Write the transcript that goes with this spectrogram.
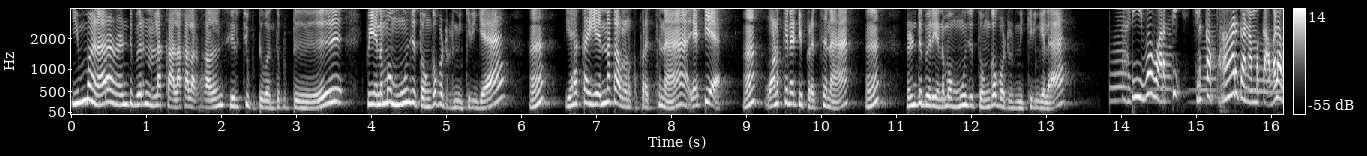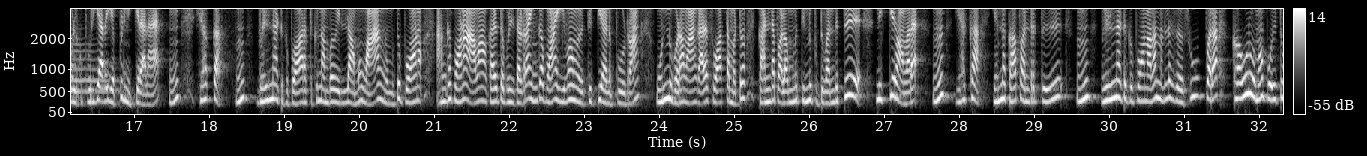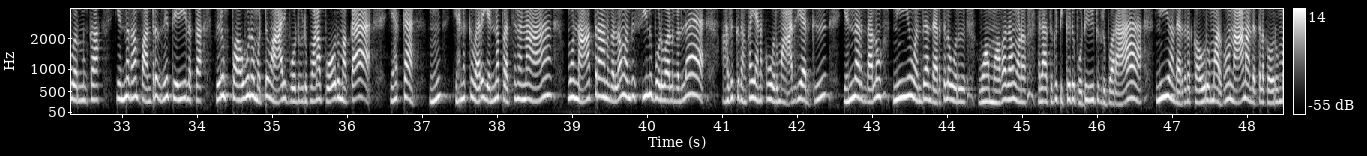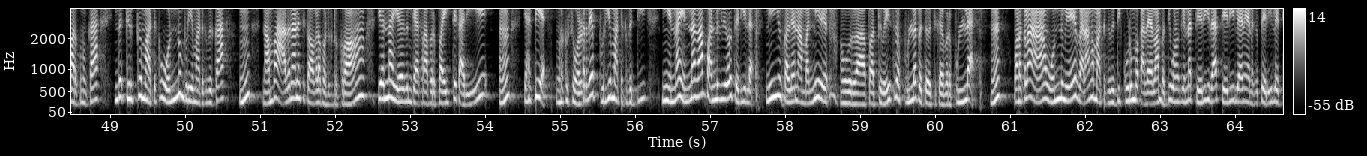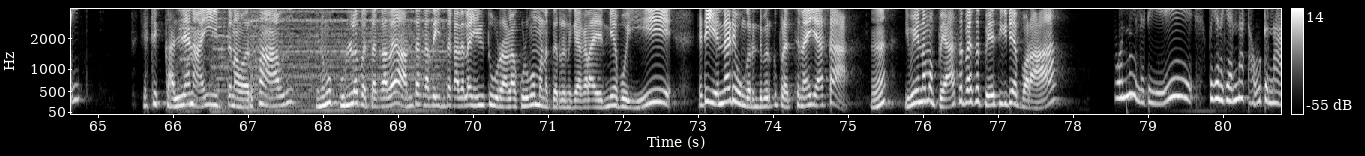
இம்மா நேரம் ரெண்டு பேரும் நல்லா கல கல கலன்னு சிரிச்சு விட்டு வந்துவிட்டு இப்போ என்னமோ மூஞ்ச தொங்கப்பட்டுட்டு நிற்கிறீங்க ஆ? ஏக்கா என்னக்கா உனக்கு பிரச்சனை? எட்டிய? ஆ? உனக்கு என்னட்டி பிரச்சனை? ஆ? ரெண்டு பேரும் என்னமோ மூஞ்ச தொங்கப்பட்டுட்டு நிற்கிறீங்களே அடி இவ ஒருத்தி. ஏக்கா பாருக்கா நமக்கு அவளை அவளுக்கு புரியாத எப்படி நிக்கிறாள? ம் ஏக்கா ம் வெளிநாட்டுக்கு போறதுக்கு நம்ம இல்லாம மட்டும் போனோம். அங்க போனா அவன் கழுத்தை பிடிச்சி தடுறான் இங்க போனா இவன் திட்டி அனுப்பி விடுறான் ஒண்ணு கூட வாங்காத சோத்தை மட்டும் கண்ட பழம்னு தின்னுபிட்டு வந்துட்டு நிக்கிறான் வர ம் ஏக்கா என்னக்கா பண்றது? ம் வெளிநாட்டுக்கு போனாலும் நல்ல சூப்பரா கௌரவமா போயிட்டு வரணும்க்கா. என்னதான் பண்ணுறதுனே தெரியலக்கா. வெறும் பவுனை மட்டும் வாரி போட்டுக்கிட்டு போனா போதுமாக்கா. ஏக்கா ம் எனக்கு வேற என்ன பிரச்சனைனா உன் நாத்திரானுங்கெல்லாம் வந்து சீனு போடுவாளுங்கல்ல அதுக்கு தான்க்கா எனக்கு ஒரு மாதிரியா இருக்கு. என்ன இருந்தாலும் நீயும் வந்து அந்த இடத்துல ஒரு உன் மவ தான் உன எல்லாத்துக்கும் டிக்கெட் போட்டு இழுத்துக்கிட்டு போறா. நீ அந்த இடத்துல கௌரவமா இருக்கணும் நானும் அந்த இடத்துல கௌரமா இருக்கணும்க்கா. இந்த கிறுக்கு மாட்டுக்கு ஒன்றும் புரிய மாட்டேங்குதுக்கா. ம் நம்ம அதை நினைச்சு கவலைப்பட்டு இருக்கிறோம் என்ன ஏதுன்னு கேட்கறா பாரு பைத்தியக்காரி. ம் ஏட்டியே உனக்கு சொல்றதே புரிய மாட்டேங்குது டி நீ என்ன என்னதான் பண்ணுவியோ தெரியல. நீயும் கல்யாணம் பண்ணி ஒரு பத்து வயசுல புள்ள பெற்று வச்சுக்கிற பாரு புள்ள. ம் உனக்கெல்லாம் ஒண்ணுமே விளங்க மாட்டேங்குது டி குடும்ப கதையெல்லாம் பத்தி உனக்கு என்ன தெரியுதா தெரியலன்னு எனக்கு தெரியல டி எட்டு கல்யாணம் ஆகி இத்தனை வருஷம் ஆகுது. என்னமோ புள்ள பெத்த கதை அந்த கதை இந்த கதையெல்லாம் இழுத்து விட்றாளா? குடும்பம் பண்ண தெரியலன்னு கேட்குறா என்னைய போய்? எட்டி என்னாடி உங்கள் ரெண்டு பேருக்கும் பிரச்சனை? ஏக்கா இவன் நம்ம பேச பேச பேசிக்கிட்டே போகிறா ஒன்றும் இல்லடி. இப்போ எனக்கு என்ன டவுட்டுன்னா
